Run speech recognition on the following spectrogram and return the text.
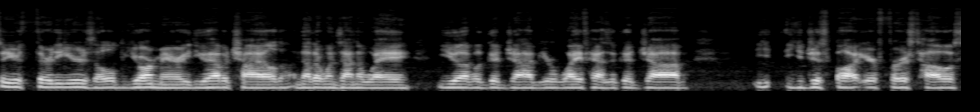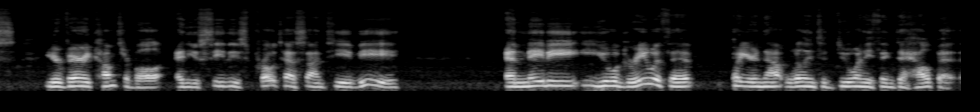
So you're 30 years old, you're married, you have a child, another one's on the way, you have a good job, your wife has a good job, you, you just bought your first house, you're very comfortable, and you see these protests on TV, and maybe you agree with it, but you're not willing to do anything to help it.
